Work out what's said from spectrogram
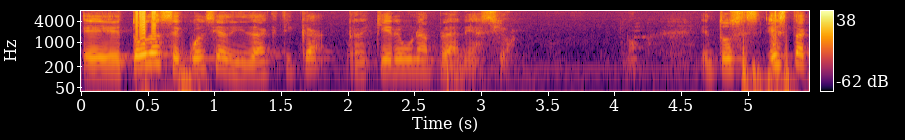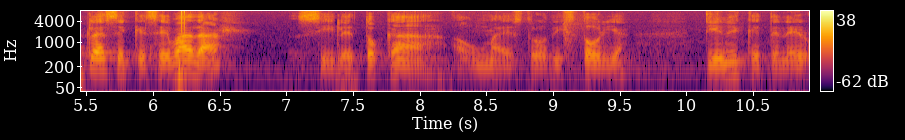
eh, toda secuencia didáctica requiere una planeación. Entonces, esta clase que se va a dar, si le toca a un maestro de historia, tiene que tener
